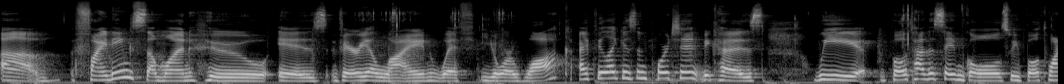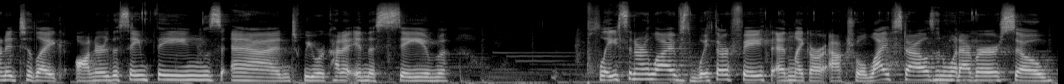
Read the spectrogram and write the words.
Um, finding someone who is very aligned with your walk, I feel like is important because we both had the same goals. We both wanted to like honor the same things and we were kind of in the same place in our lives with our faith and like our actual lifestyles and whatever. So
